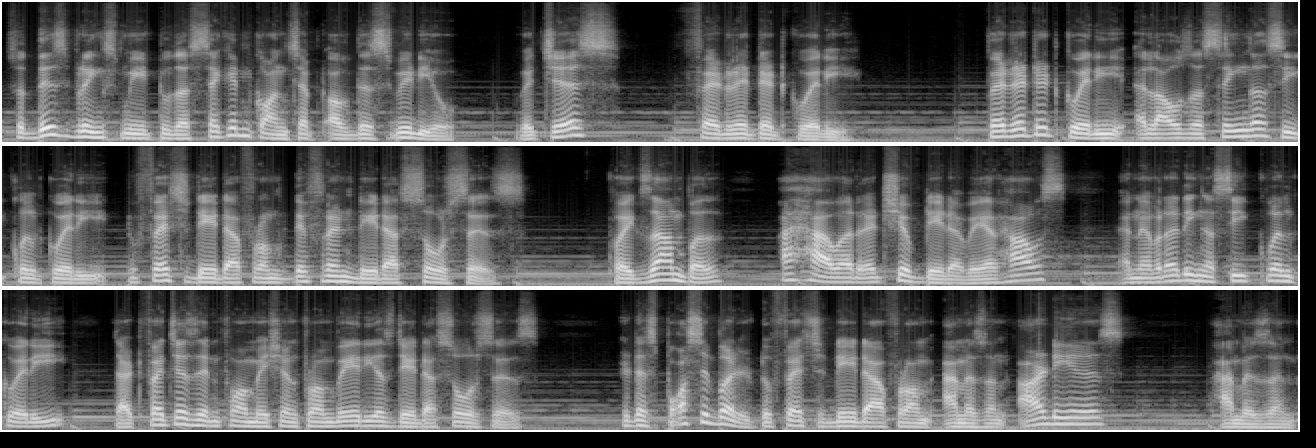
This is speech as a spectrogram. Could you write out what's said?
So this brings me to the second concept of this video, which is federated query. Federated query allows a single SQL query to fetch data from different data sources. For example, I have a Redshift data warehouse and I'm running a SQL query that fetches information from various data sources. It is possible to fetch data from Amazon RDS, Amazon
